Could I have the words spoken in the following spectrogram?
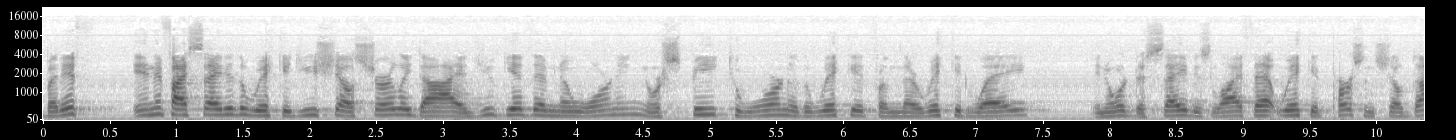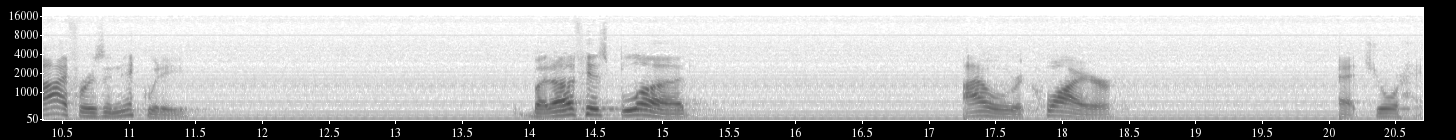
But if and if I say to the wicked, You shall surely die, and you give them no warning, nor speak to warn of the wicked from their wicked way, in order to save his life, that wicked person shall die for his iniquity. But of his blood I will require at your hand.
